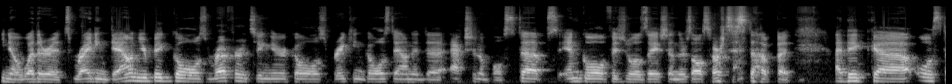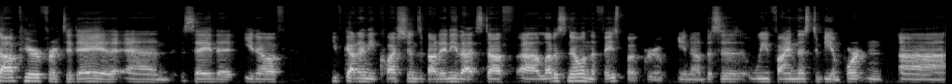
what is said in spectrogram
you know whether it's writing down your big goals referencing your goals breaking goals down into actionable steps and goal visualization there's all sorts of stuff. But i think uh, we'll stop here for today and say that you know if you've got any questions about any of that stuff uh, let us know in the facebook group. You know this is we find this to be important uh,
